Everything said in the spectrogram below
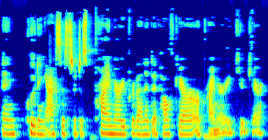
including access to just primary preventative health care or primary acute care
